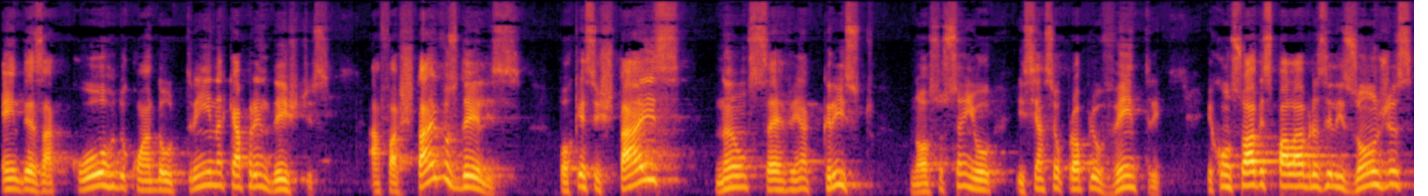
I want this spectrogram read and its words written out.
em desacordo com a doutrina que aprendestes. Afastai-vos deles, porque esses tais não servem a Cristo, nosso Senhor, e sim a seu próprio ventre, e com suaves palavras e lisonjas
